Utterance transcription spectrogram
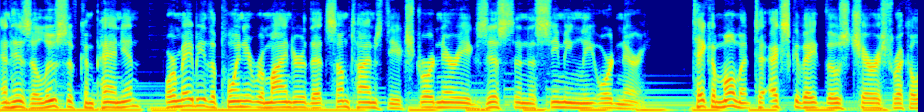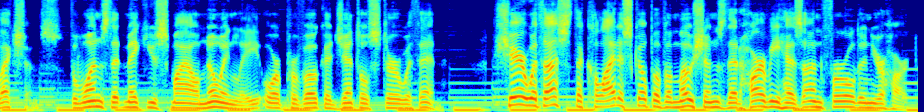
and his elusive companion, or maybe the poignant reminder that sometimes the extraordinary exists in the seemingly ordinary? Take a moment to excavate those cherished recollections, the ones that make you smile knowingly or provoke a gentle stir within. Share with us the kaleidoscope of emotions that Harvey has unfurled in your heart.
